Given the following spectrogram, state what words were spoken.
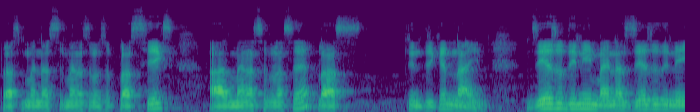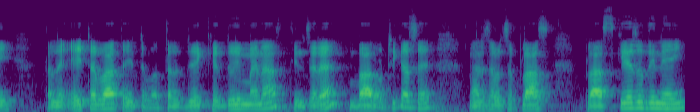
প্লাস মাইনাস মাইনাস মাইনাসে প্লাস সিক্স আর মাইনাসে মাইনাসে প্লাস তিন থেকে নাইন যে যদি নিই মাইনাস যে যদি নেই, তাহলে এইটা বাদ এইটা বাদ। তাহলে দুই একে দুই মাইনাস তিন চারে বারো, ঠিক আছে? মাইনাস মাইনাসে প্লাস প্লাস কে যদি নেই,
